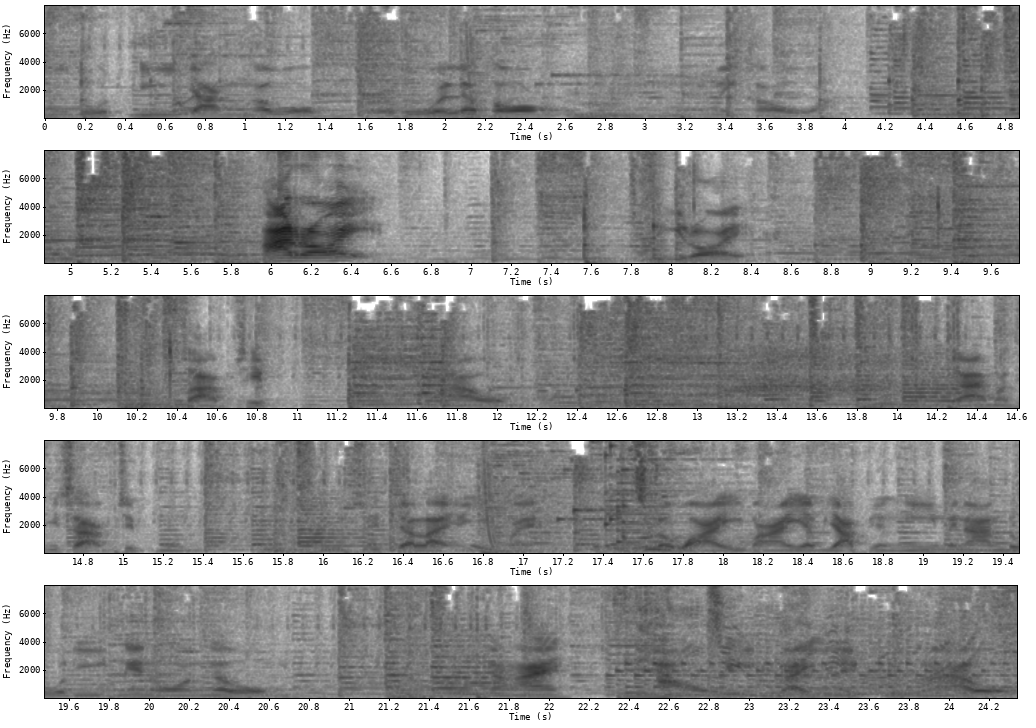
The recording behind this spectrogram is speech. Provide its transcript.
นี่โดดดีจังครับผมโอ้โหแล้วทองไม่เข้าอะห้าร้อยสี่ร้อยสามสิบเอา มาที่ 30หมุนดูซิจะไหลอีกไหมโอ้โว้วไวไม้ยับยับอย่างนี้ไม่นานดูดอีกแน่นอนครับผมยังไงเอาได้อีกอยู่นะครับผม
